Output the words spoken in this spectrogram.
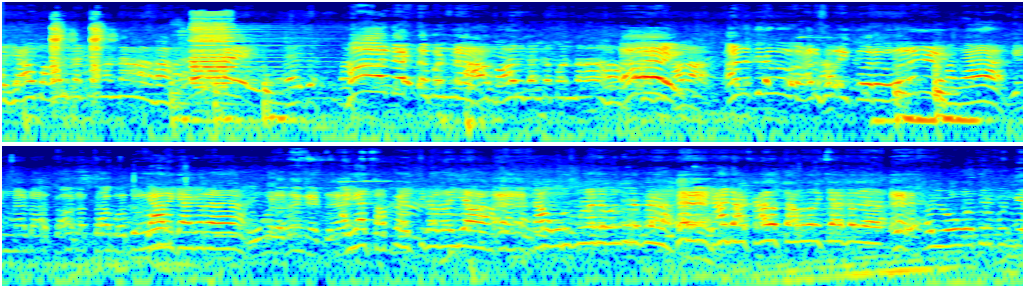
ஐயா, மாறு கட்ட மண்ணா. மாதண்ட மன்னா. ஆ, மாறு கட்ட மண்ணா. அனுதினமும் அரசவைக்கு வருவன். என்னடா காலதாமதம்? யாரை கேக்குற? உங்களை தான் கேட்டேன். ஐயா, தப்பா எடுத்துக்காத ஐயா. நான் உனக்கு முன்னாடி வந்திருப்பேன். ஏன்டா காலத்தாமதம் கேக்குற? ஐயோ, வந்திருப்பீங்க.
